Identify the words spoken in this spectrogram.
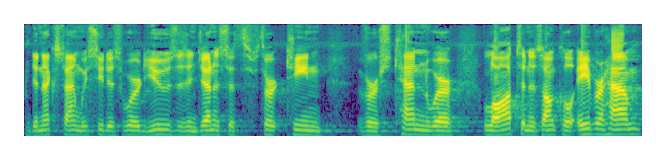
the next time we see this word used is in Genesis 13, verse 10, where Lot and his uncle Abraham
